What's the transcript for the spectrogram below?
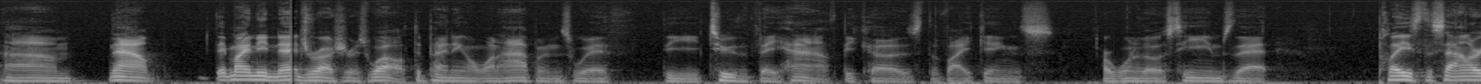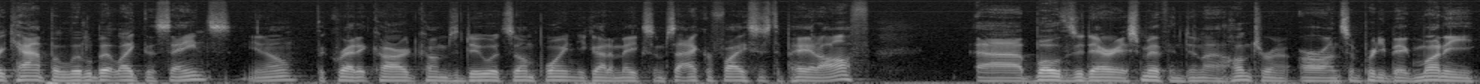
Um, now, they might need an edge rusher as well, depending on what happens with the two that they have, because the Vikings are one of those teams that plays the salary cap a little bit like the Saints. You know, the credit card comes due at some point. You got to make some sacrifices to pay it off. Uh, both Za'Darius Smith and Danielle Hunter are on some pretty big money.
